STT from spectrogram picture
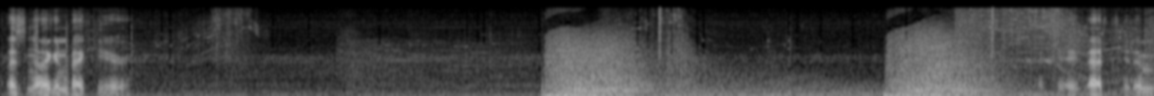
Oh, there's another gun back here. Okay, that hit him.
